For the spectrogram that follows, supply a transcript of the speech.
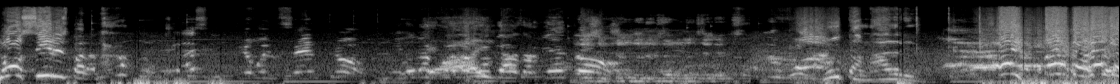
¡No sirves para ¡Qué buen centro! ¡Ay, sargento! ¡Puta madre! ¡Ay! ¡Váyate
